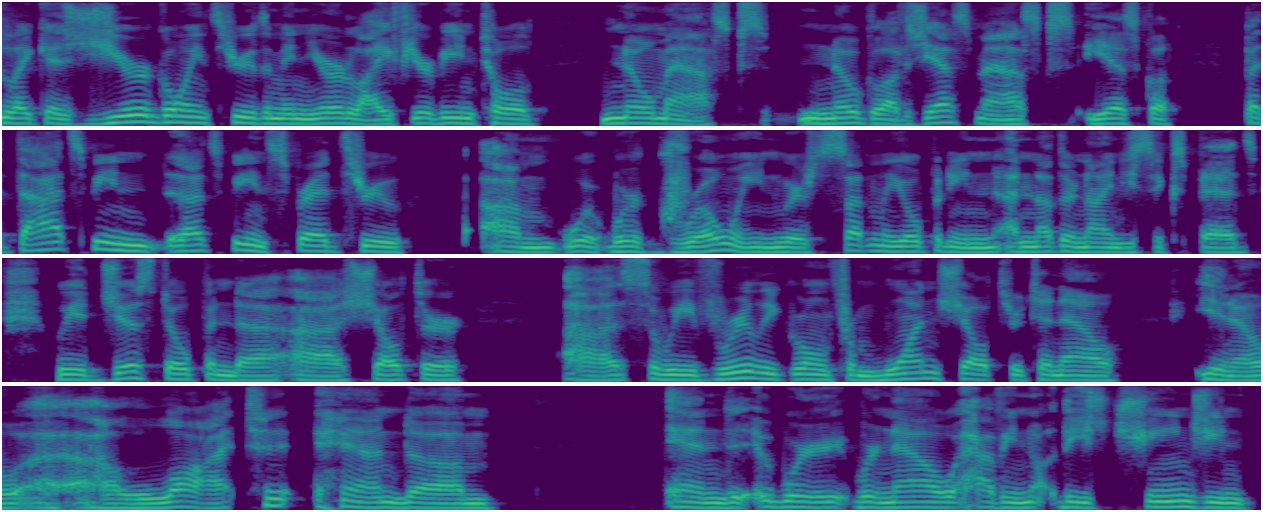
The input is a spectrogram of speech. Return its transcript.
like as you're going through them in your life, you're being told no masks, no gloves, yes masks, yes gloves. But that's being that's being spread through. Um, we're, we're, growing. We're suddenly opening another 96 beds. We had just opened a, a shelter, uh, so we've really grown from one shelter to now, you know, a, a lot. And um, and we're we're now having these changing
